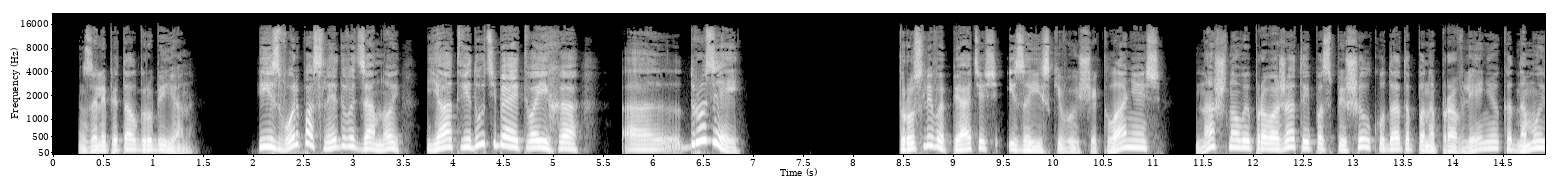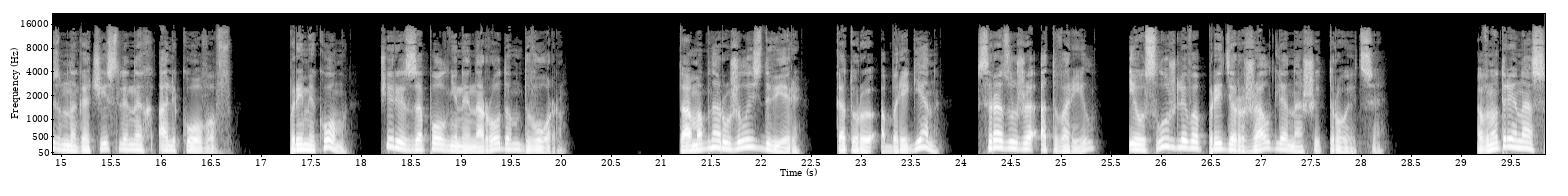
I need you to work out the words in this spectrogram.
— залепетал грубиян и изволь последовать за мной. Я отведу тебя и твоих... А, а, друзей». Трусливо пятясь и заискивающе кланяясь, наш новый провожатый поспешил куда-то по направлению к одному из многочисленных альковов, прямиком через заполненный народом двор. Там обнаружилась дверь, которую абориген сразу же отворил и услужливо придержал для нашей троицы. Внутри нас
